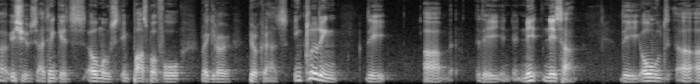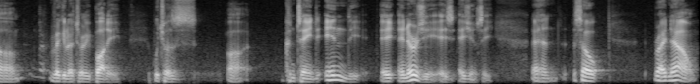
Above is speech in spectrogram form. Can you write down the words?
uh, issues, I think it's almost impossible for regular bureaucrats, including the the NISA, the old regulatory body, which was uh, contained in the A Energy Agency. And so right now,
